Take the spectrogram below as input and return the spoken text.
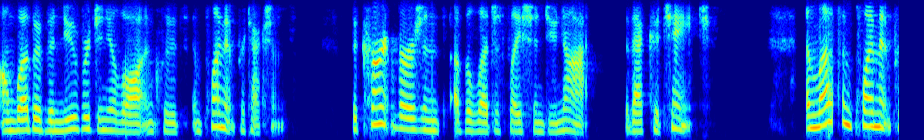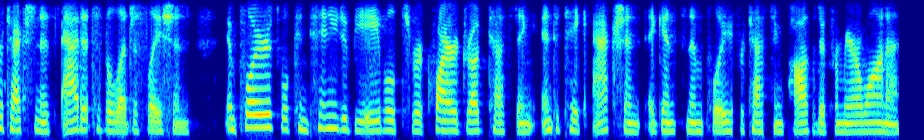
on whether the new Virginia law includes employment protections. The current versions of the legislation do not, but that could change. Unless employment protection is added to the legislation, employers will continue to be able to require drug testing and to take action against an employee for testing positive for marijuana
